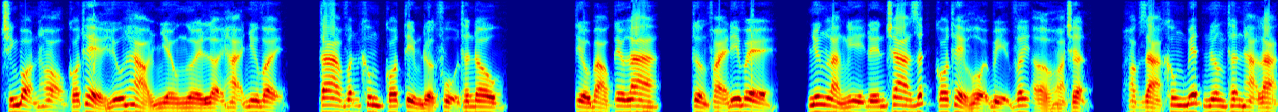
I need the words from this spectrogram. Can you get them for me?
Chính bọn họ có thể hữu hảo nhiều người lợi hại như vậy, ta vẫn không có tìm được phụ thân đâu. Tiểu bảo kêu la, tưởng phải đi về, nhưng là nghĩ đến cha rất có thể hội bị vây ở hỏa trận, hoặc giả không biết nương thân hạ lạc,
